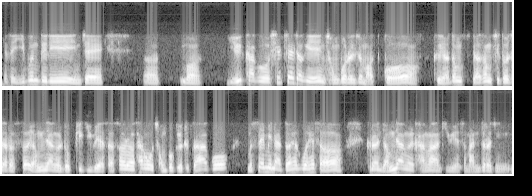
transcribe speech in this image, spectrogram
그래서 이분들이 이제 어 뭐 유익하고 실제적인 정보를 좀 얻고 그 여성 여성 지도자로서 역량을 높이기 위해서 서로 상호 정보 교류도 하고 뭐 세미나도 하고 해서 그런 역량을 강화하기 위해서 만들어진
